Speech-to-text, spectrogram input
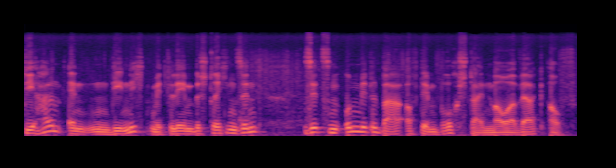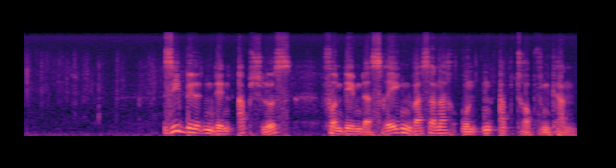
Die Halmenden, die nicht mit Lehm bestrichen sind, sitzen unmittelbar auf dem Bruchsteinmauerwerk auf. Sie bilden den Abschluss, von dem das Regenwasser nach unten abtropfen kann.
